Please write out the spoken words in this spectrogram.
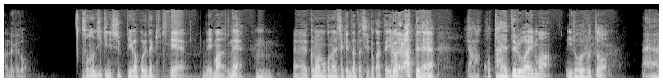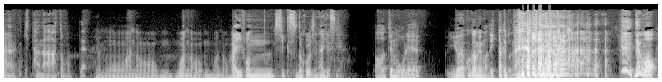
なんだけど、その時期に出費がこれだけ来て、で、まあね、うん。えー車もこの間車検だったしとかっていろいろあってね、いや、答えてるわ、今。いろいろと。ねえ、来たなと思って。いや、もう、あの、もうあの、もうあの、iPhone6 どころじゃないですね。あ、でも俺、予約画面まで行ったけどね。でも、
